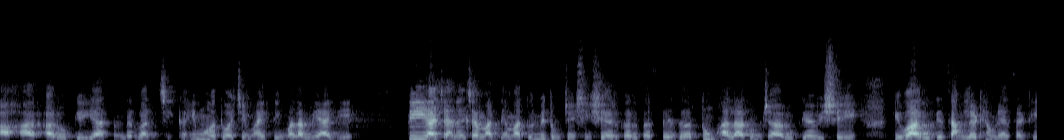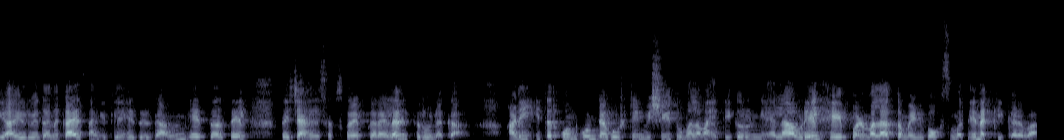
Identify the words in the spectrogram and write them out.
आहार आरोग्य या संदर्भात जी काही महत्त्वाची माहिती मला मिळाली ती या चॅनलच्या माध्यमातून मी तुमच्याशी शेअर करत असते. जर तुम्हाला तुमच्या आरोग्याविषयी किंवा आरोग्य चांगलं ठेवण्यासाठी आयुर्वेदानं काय सांगितले हे जर जाणून घ्यायचं असेल तर चॅनल सबस्क्राईब करायला विसरू नका. आणि इतर कोणकोणत्या गोष्टींविषयी तुम्हाला माहिती करून घ्यायला आवडेल हे पण मला कमेंट बॉक्समध्ये नक्की कळवा.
